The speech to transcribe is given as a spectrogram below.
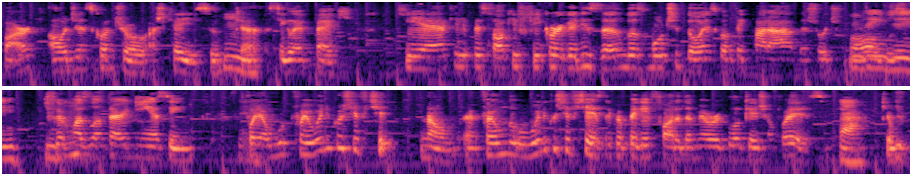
Park Audience Control. Acho que é isso. Hum. Que a sigla é PAC. Que é aquele pessoal que fica organizando as multidões quando tem parada, show de fogos. Entendi. Que Fica Uhum. com umas lanterninhas assim. Foi, o- foi o único shift. Não, é, foi um, o único shift extra que eu peguei fora da minha work location foi esse. Tá. Que eu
